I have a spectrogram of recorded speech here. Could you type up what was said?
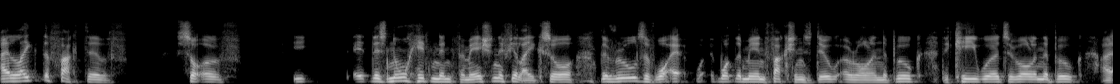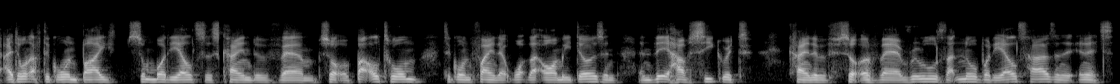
I like the fact of sort of it, there's no hidden information, if you like. So the rules of what what the main factions do are all in the book. The keywords are all in the book. I, I don't have to go and buy somebody else's kind of um, sort of battle tome to go and find out what that army does, and and they have secret kind of sort of uh, rules that nobody else has, and, and it's.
